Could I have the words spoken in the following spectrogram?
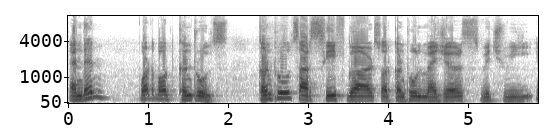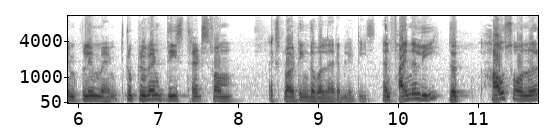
And then what about controls? Controls are safeguards or control measures which we implement to prevent these threats from exploiting the vulnerabilities. And finally, the house owner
